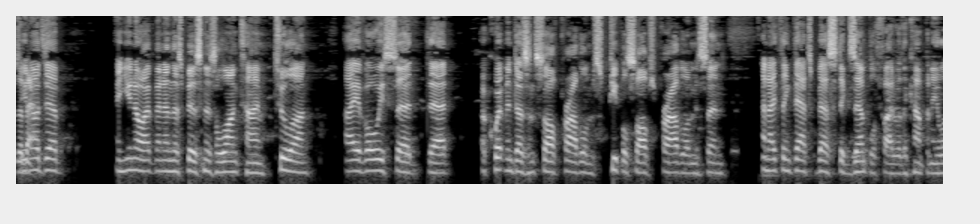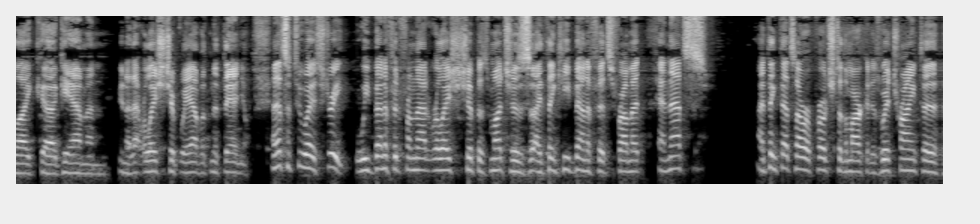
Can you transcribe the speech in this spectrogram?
So, you best. know, Deb, and you know I've been in this business a long time, too long. I have always said that equipment doesn't solve problems; people solve problems, and and I think that's best exemplified with a company like uh, GAM and you know that relationship we have with Nathaniel. And that's a two way street. We benefit from that relationship as much as I think he benefits from it, and that's I think that's our approach to the market. Is we're trying to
